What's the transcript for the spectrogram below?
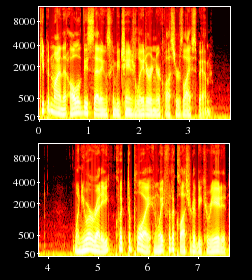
Keep in mind that all of these settings can be changed later in your cluster's lifespan. When you are ready, click Deploy and wait for the cluster to be created.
